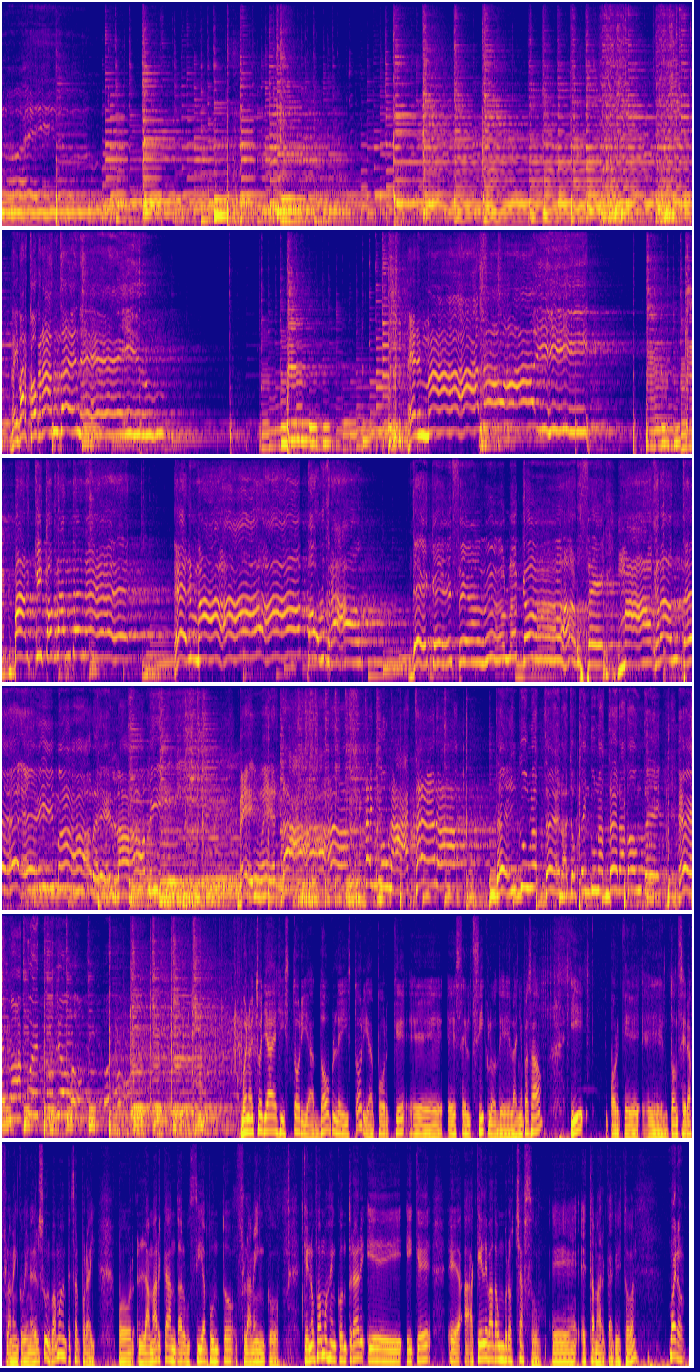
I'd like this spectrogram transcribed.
Bueno, esto ya es historia, doble historia, porque eh, es el ciclo del año pasado y porque eh, entonces era Flamenco Viene del Sur. Vamos a empezar por ahí, por la marca andalucía.flamenco, que nos vamos a encontrar y, que eh, a qué le va a dar un brochazo esta marca, Cristóbal. Bueno,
